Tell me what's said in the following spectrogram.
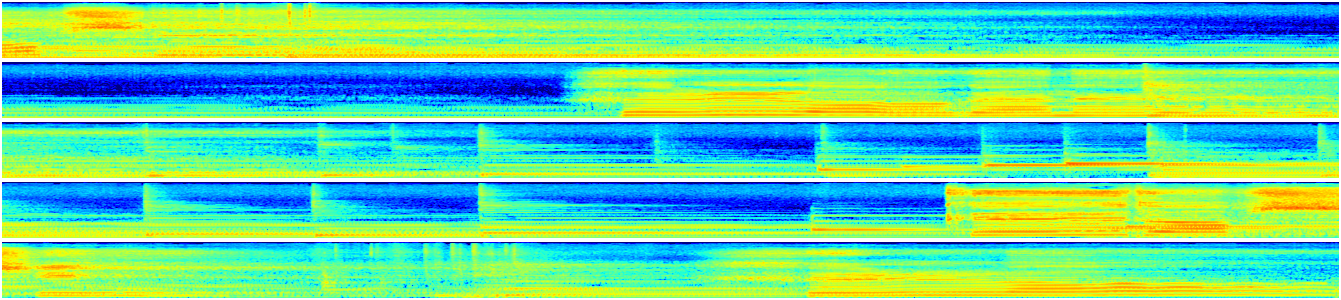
없이 흘러가네. 끝없이 흘러가네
